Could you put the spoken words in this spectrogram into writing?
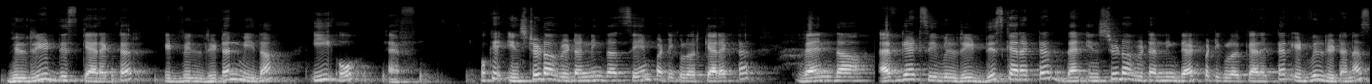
will read this character. It will return me the eof okay? Instead of returning the same particular character when the f get c will read this character then instead of returning that particular character it will return as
